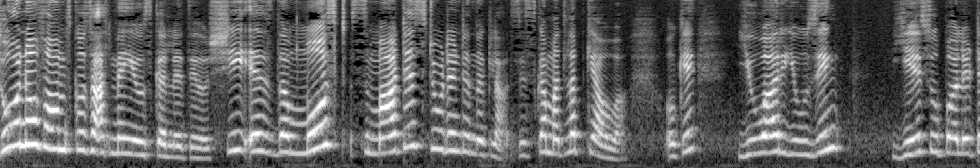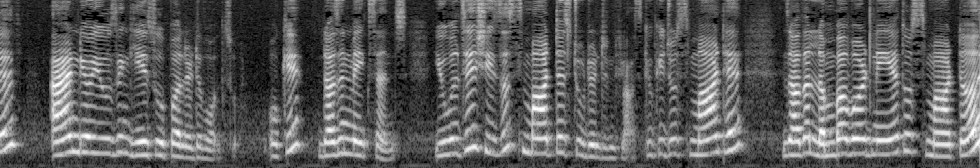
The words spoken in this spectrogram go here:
दोनों फॉर्म्स को साथ में यूज़ कर लेते हो। She is the most smartest student in the class इसका मतलब क्या हुआ? ओके यू आर यूजिंग ये superlative and you're using ye superlative also okay doesn't make sense you will say she's the smartest student in class क्योंकि जो smart है ज़्यादा लंबा word नहीं है तो smarter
